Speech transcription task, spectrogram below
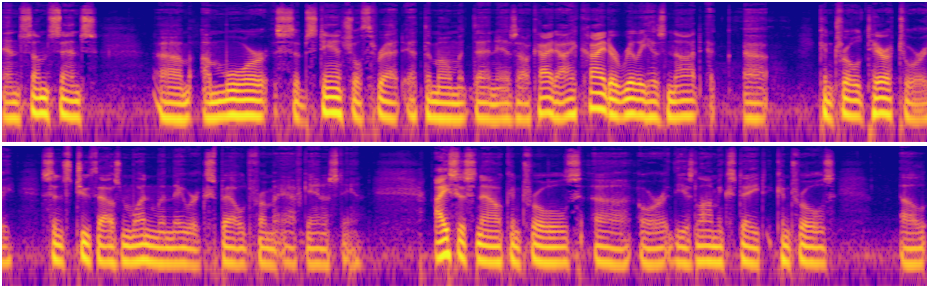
in some sense, um, a more substantial threat at the moment than is Al Qaeda. Al Qaeda really has not uh, controlled territory since 2001 when they were expelled from Afghanistan. ISIS now controls, uh, or the Islamic State controls, an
